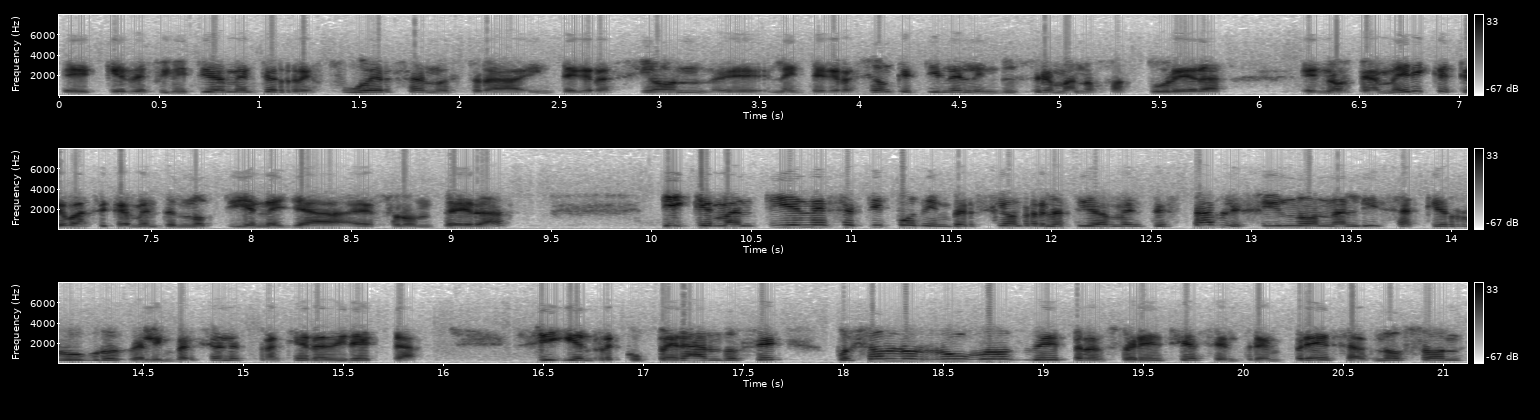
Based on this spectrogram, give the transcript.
eh, que definitivamente refuerza nuestra integración, eh, la integración que tiene la industria manufacturera en Norteamérica, que básicamente no tiene ya eh, fronteras, y que mantiene ese tipo de inversión relativamente estable. Si uno analiza qué rubros de la inversión extranjera directa siguen recuperándose, pues son los rubros de transferencias entre empresas, no son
